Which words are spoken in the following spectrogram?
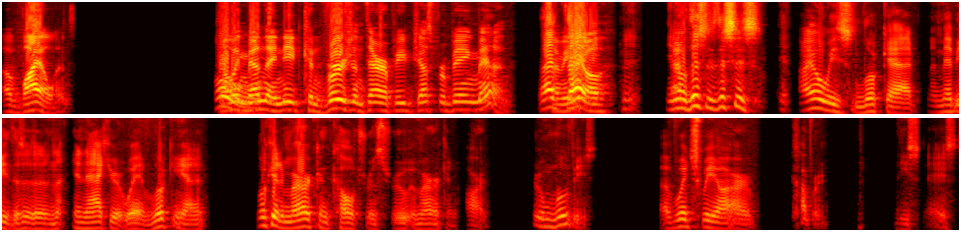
of violence. Telling Oh. men they need conversion therapy just for being men. That- I mean, that- you know, You know, this is this is. I always look at maybe this is an inaccurate way of looking at it. Look at American culture through American art, through movies, of which we are covered these days.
